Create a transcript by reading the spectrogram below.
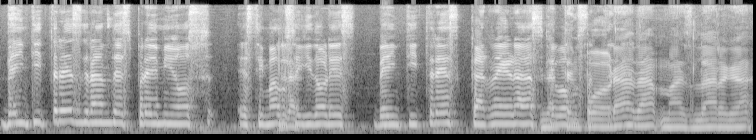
23 grandes premios, estimados La- seguidores, 23 carreras La que vamos a temporada más larga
